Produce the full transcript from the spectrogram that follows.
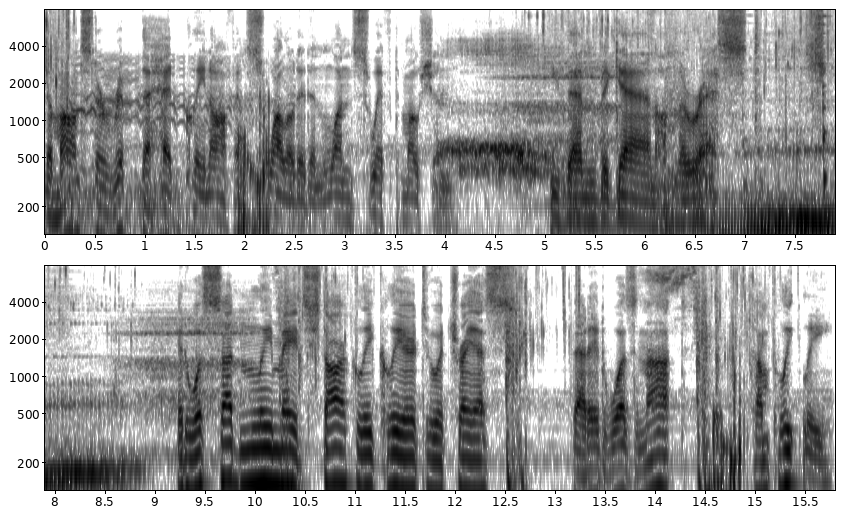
The monster ripped the head clean off and swallowed it in one swift motion. He then began on the rest. It was suddenly made starkly clear to Atreus that it was not completely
